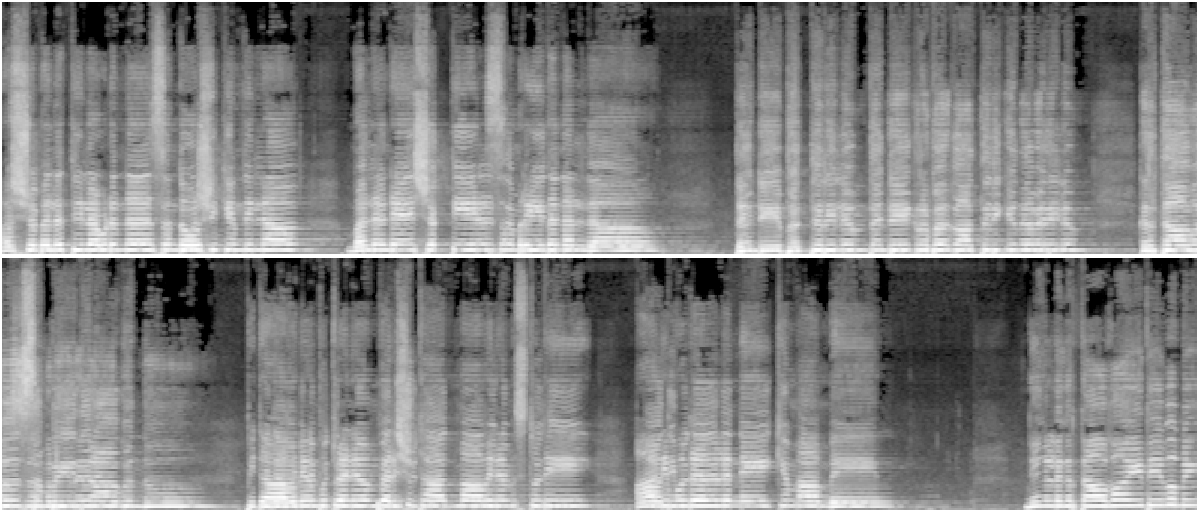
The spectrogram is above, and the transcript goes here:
അശ്വബലത്തിൽ അവിടുന്ന് സന്തോഷിക്കുന്നില്ല. മലന്റെ ശക്തിയിൽ സംപ്രീതനല്ല. തന്റെ ഭക്തരിലും തന്റെ കൃപ കാത്തിരിക്കുന്നവരിലും കർത്താവ് സംപ്രീതനാകുന്നു. പിതാവിനും പുത്രനും പരിശുദ്ധാത്മാവിനും സ്തുതി. ആദ്യം മുതൽ എന്നേക്കും ആമേൻ. ഞങ്ങളുടെ കർത്താവായ ദൈവമേ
